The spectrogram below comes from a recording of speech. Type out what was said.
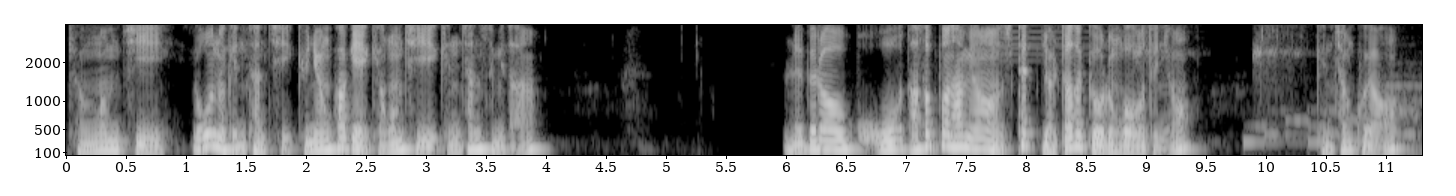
경험치 요거는 괜찮지. 균형 파괴 경험치 괜찮습니다. 레벨업 5, 5번 하면 스탯 15개 오른 거거든요. 괜찮고요.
